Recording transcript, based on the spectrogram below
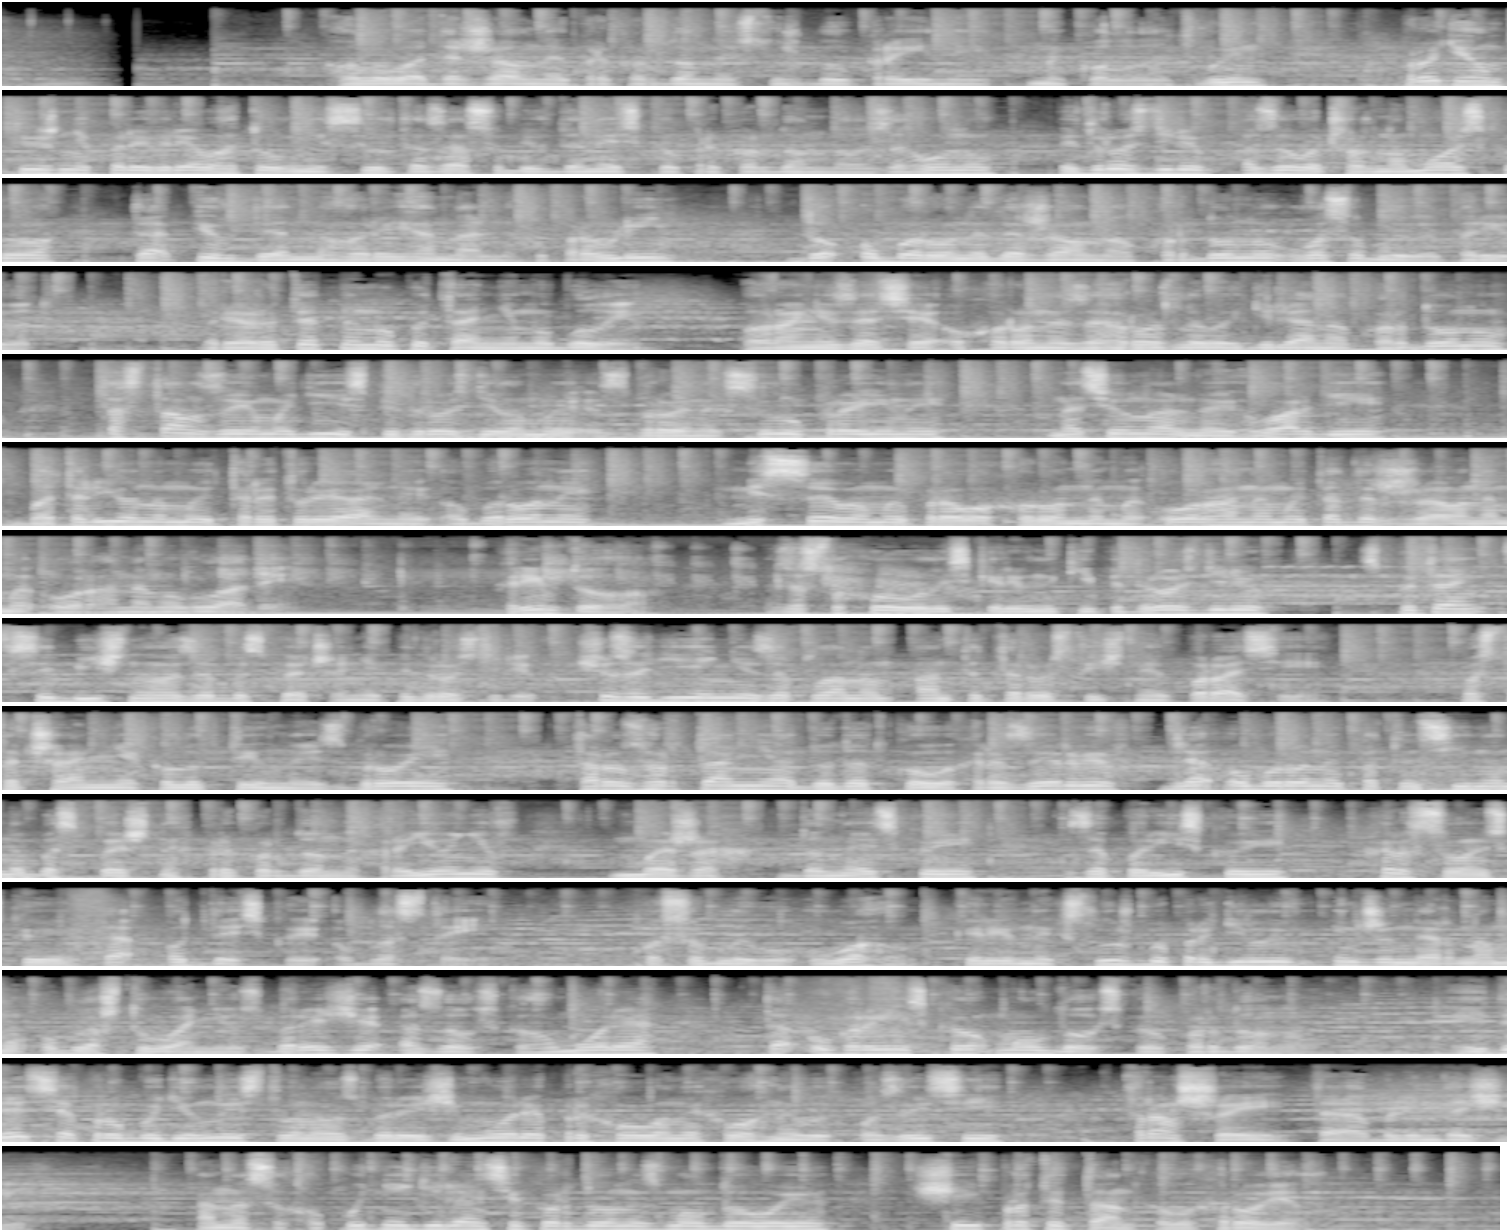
Голова Державної прикордонної служби України Микола Литвин протягом тижня перевіряв готовність сил та засобів Донецького прикордонного загону, підрозділів Азово-Чорноморського та Південного регіональних управлінь до оборони державного кордону в особливий період. Пріоритетними питаннями були організація охорони загрозливих ділянок кордону та стан взаємодії з підрозділами Збройних сил України, Національної гвардії, батальйонами територіальної оборони, місцевими правоохоронними органами та державними органами влади. Крім того, заслуховувались керівники підрозділів з питань всебічного забезпечення підрозділів, що задіяні за планом антитерористичної операції, постачання колективної зброї та розгортання додаткових резервів для оборони потенційно небезпечних прикордонних районів в межах Донецької, Запорізької, Херсонської та Одеської областей. Особливу увагу керівник служби приділив інженерному облаштуванню узбережжя Азовського моря та українсько-молдовського кордону. Йдеться про будівництво на узбережжі моря прихованих вогневих позицій, траншей та бліндажів. А на сухопутній ділянці кордону з Молдовою ще й протитанкових ровів.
